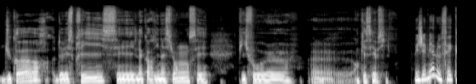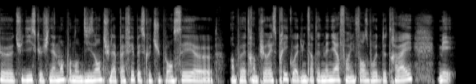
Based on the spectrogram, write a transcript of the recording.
du corps, de l'esprit, c'est la coordination, c'est puis il faut euh, euh, encaisser aussi. Mais j'aime bien le fait que tu dises que finalement pendant dix ans tu l'as pas fait parce que tu pensais euh, un peu être un pur esprit quoi d'une certaine manière, enfin une force brute de travail. Mais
